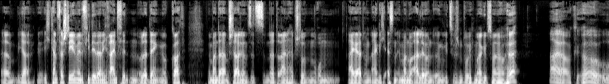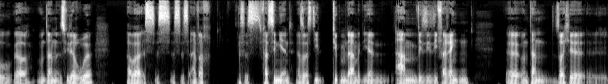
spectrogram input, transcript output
ähm, ja, ich kann verstehen, wenn viele da nicht reinfinden oder denken, oh Gott, wenn man da im Stadion sitzt und da dreieinhalb Stunden rumeiert und eigentlich essen immer nur alle und irgendwie zwischendurch mal gibt's mal, hä? Ah ja, okay, oh, oh, ja. Und dann ist wieder Ruhe. Aber es ist, es ist einfach das ist faszinierend. Also, was die Typen da mit ihren Armen, wie sie sie verrenken äh, und dann solche äh,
